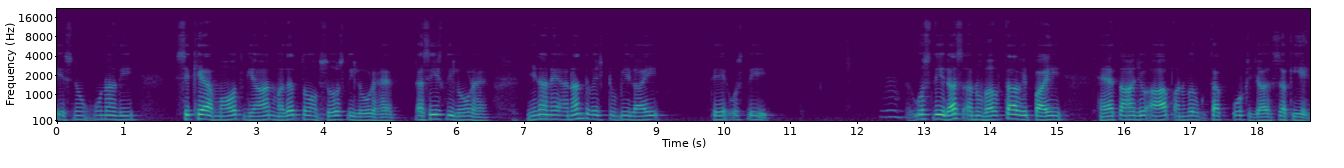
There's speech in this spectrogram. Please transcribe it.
ਇਸ ਨੂੰ ਉਹਨਾਂ ਦੀ ਸਿੱਖਿਆ ਮੌਤ ਗਿਆਨ ਮਦਦ ਤੋਂ ਅਫਸੋਸ ਦੀ ਲੋੜ ਹੈ ਅਸੀਸ ਦੀ ਲੋੜ ਹੈ। ਜਿਨ੍ਹਾਂ ਨੇ ਅਨੰਤ ਵਿੱਚ ਟੁੱਬੀ ਲਾਈ ਤੇ ਉਸ ਦੀ ਉਸ ਦੀ ਰਸ ਅਨੁਭਵਤਾ ਵੀ ਪਾਈ ਹੈ ਤਾਂ ਜੋ ਆਪ ਅਨੁਭਵ ਤੱਕ ਉੱਠ ਜਾ ਸਕੀਏ।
